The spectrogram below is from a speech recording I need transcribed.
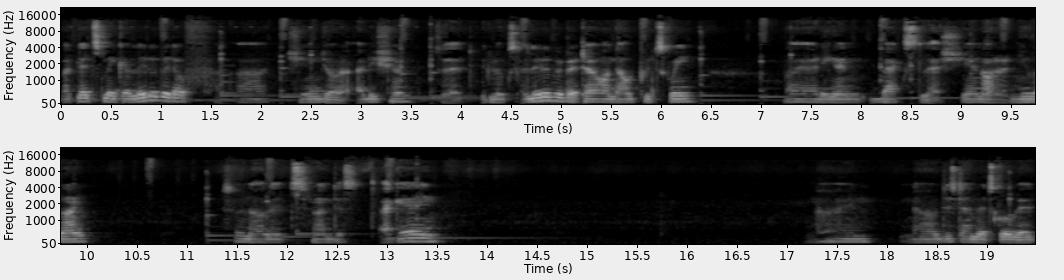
but let's make a little bit of uh, change or addition so that it looks a little bit better on the output screen by adding a backslash. N or a new line. So now let's run this again. 9 now this time let's go with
